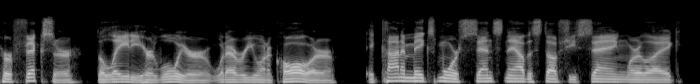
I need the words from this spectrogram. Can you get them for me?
her fixer, the lady, her lawyer, whatever you want to call her, it kind of makes more sense now, the stuff she's saying, where like,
